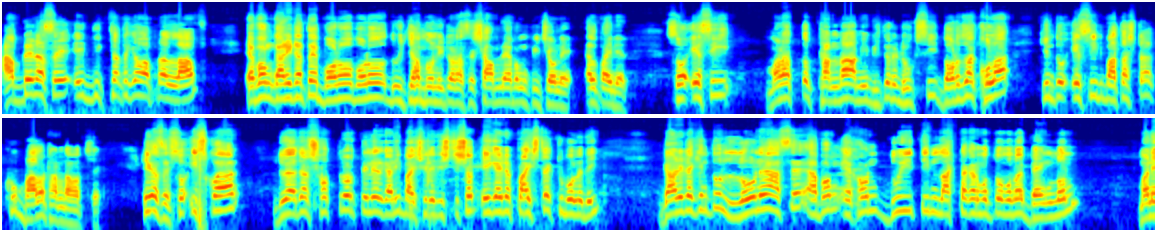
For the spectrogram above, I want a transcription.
আপডেট আছে, এই দিকটা থেকেও আপনার লাভ। এবং গাড়িটাতে বড় বড় দুইটা মনিটর আছে, সামনে এবং পিছনে অ্যালপাইনের সো এসি মারাত্মক ঠান্ডা, আমি ভিতরে ঢুকছি, দরজা খোলা কিন্তু এসির বাতাসটা খুব ভালো ঠান্ডা হচ্ছে। ঠিক আছে? সো স্কোয়ার দুই হাজার তেলের গাড়ি বাইশে রেজিস্ট্রেশন এই গাড়িটার প্রাইসটা একটু বলে দিই। গাড়িটা কিন্তু লোনে আছে এবং এখন দুই তিন লাখ টাকার মতো মনে হয় ব্যাংক লোন মানে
